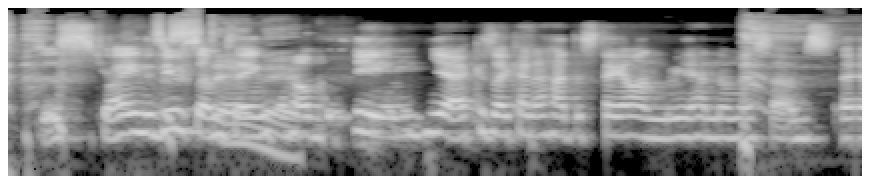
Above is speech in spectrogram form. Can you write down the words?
just trying to do something to help the team. Yeah, because I kind of had to stay on. We had no more subs. And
